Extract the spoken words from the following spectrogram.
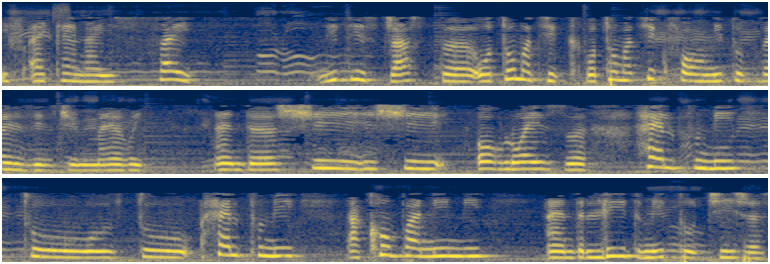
if I can I say. It is just uh, automatic, automatic for me to pray Virgin Mary, and uh, she she always help me to to help me, accompany me, and lead me to Jesus.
